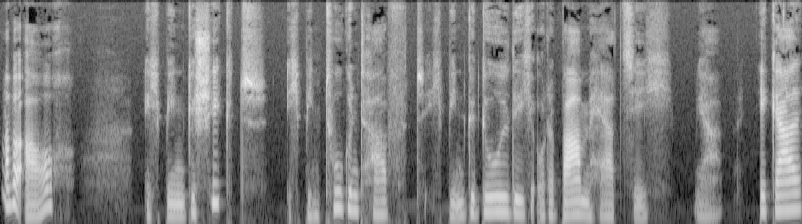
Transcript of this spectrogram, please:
aber auch, ich bin geschickt, ich bin tugendhaft, ich bin geduldig oder barmherzig, ja, egal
